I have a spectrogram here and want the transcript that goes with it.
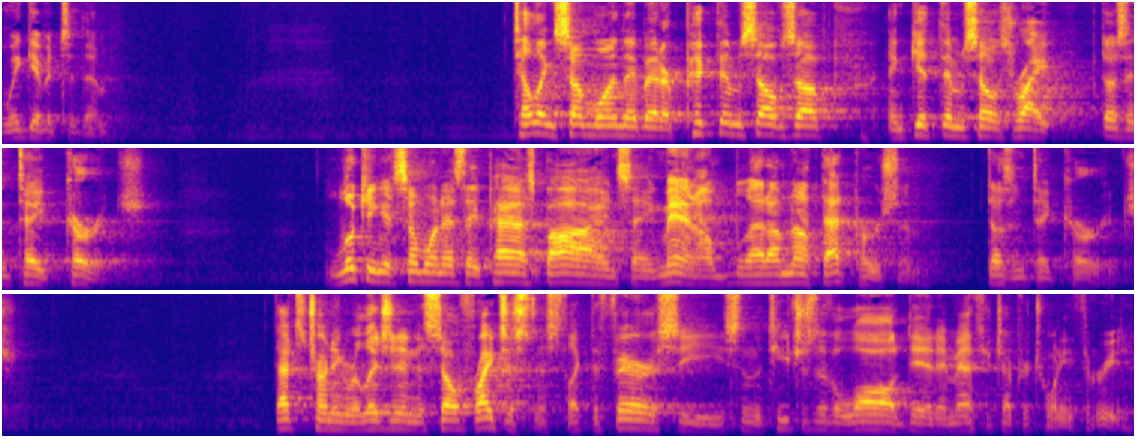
we give it to them telling someone they better pick themselves up and get themselves right doesn't take courage. Looking at someone as they pass by and saying, Man, I'm glad I'm not that person, doesn't take courage. That's turning religion into self righteousness, like the Pharisees and the teachers of the law did in Matthew chapter 23.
